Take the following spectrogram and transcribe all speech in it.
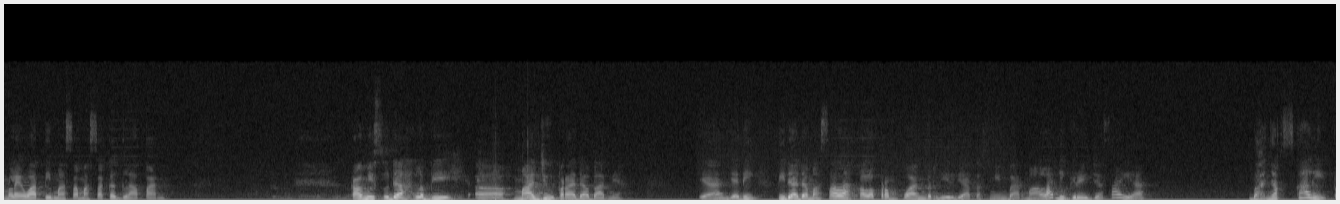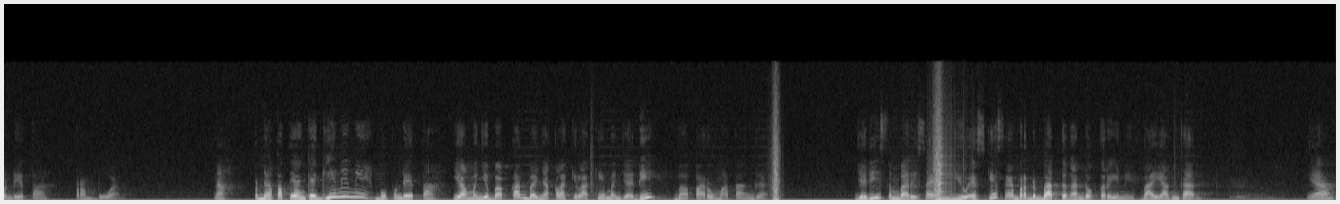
melewati masa-masa kegelapan. Kami sudah lebih uh, maju peradabannya. Ya, jadi tidak ada masalah kalau perempuan berdiri di atas mimbar. Malah di gereja saya banyak sekali pendeta perempuan. Nah, pendapat yang kayak gini nih, Bu Pendeta, yang menyebabkan banyak laki-laki menjadi bapak rumah tangga. Jadi sembari saya di USG, saya berdebat dengan dokter ini. Bayangkan, ya,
